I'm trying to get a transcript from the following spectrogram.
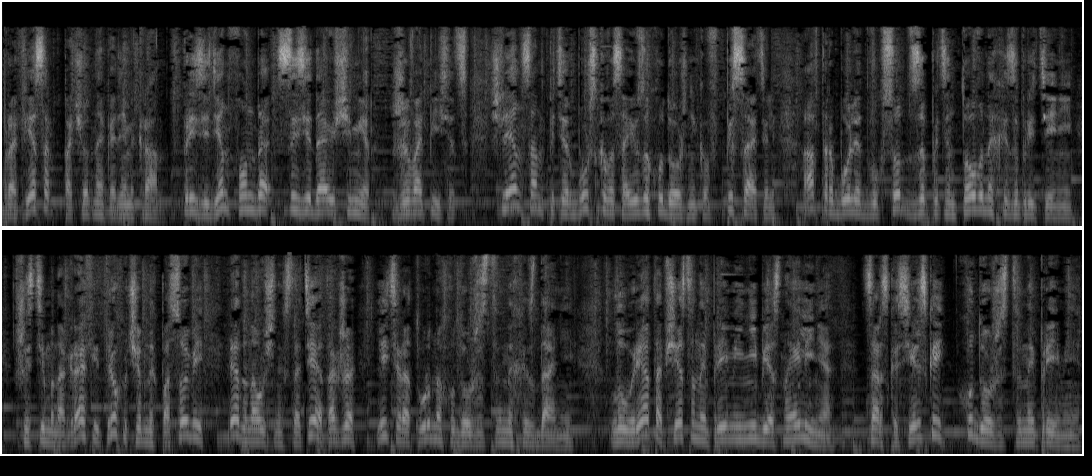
профессор, почетный академик РАН, президент фонда «Созидающий мир», живописец, член Санкт-Петербургского союза художников, писатель, автор более 200 запатентованных изобретений, шести монографий, трех учебных пособий, ряда научных статей, а также литературно-художественных изданий. Лауреат общественной премии «Небесная линия», царско-сельской художественной премии.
